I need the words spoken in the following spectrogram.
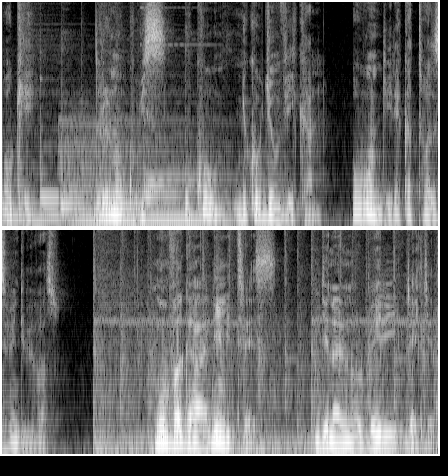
ok dore ni uku bisa uku niko byumvikana. Ubundi reka tubaze ibindi bibazo. Mwumvaga limitless. Njye na norbert regero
